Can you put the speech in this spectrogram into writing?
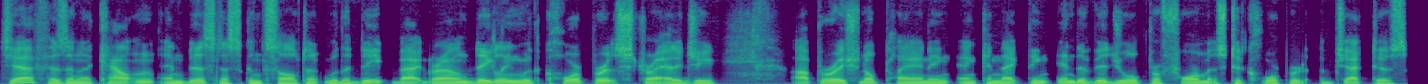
Geoff is an accountant and business consultant with a deep background dealing with corporate strategy, operational planning, and connecting individual performance to corporate objectives.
